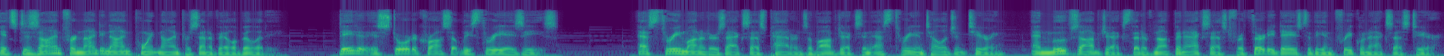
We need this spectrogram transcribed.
It's designed for 99.9% availability. Data is stored across at least three AZs. S3 monitors access patterns of objects in S3 intelligent tiering, and moves objects that have not been accessed for 30 days to the infrequent access tier.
